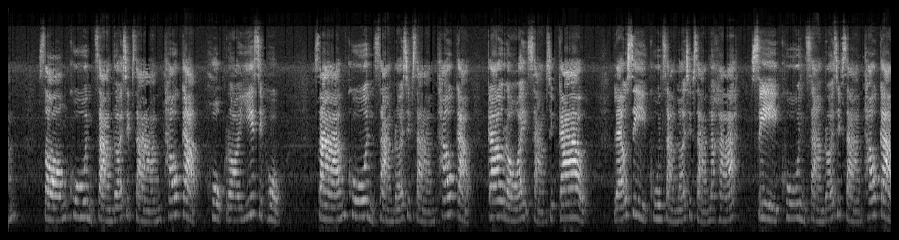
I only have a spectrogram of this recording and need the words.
313 2คูณ313 เท่ากับ 626 3คูณ313 เท่ากับ 939 แล้ว 4 คูณ 313ล่ะคะ 4 คูณ 313 เท่ากับ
